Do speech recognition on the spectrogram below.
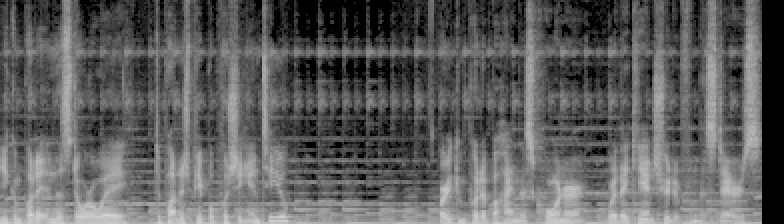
You can put it in this doorway to punish people pushing into you, or you can put it behind this corner where they can't shoot it from the stairs,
